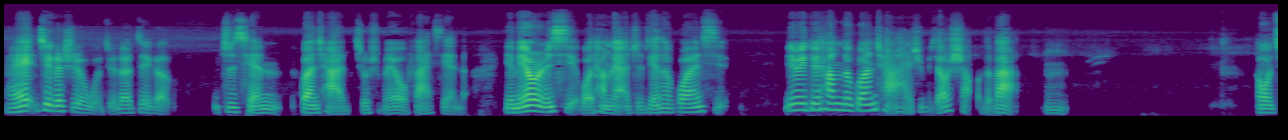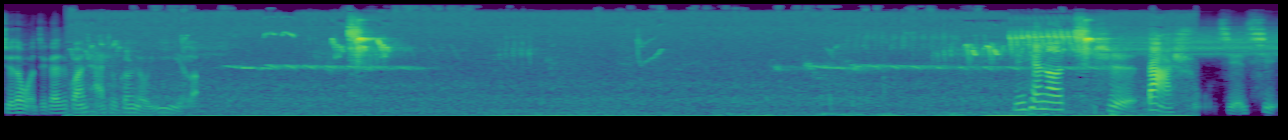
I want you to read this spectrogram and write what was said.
哎，这个是我觉得这个之前观察就是没有发现的，也没有人写过他们俩之间的关系，因为对他们的观察还是比较少的吧。嗯，那我觉得我这个观察就更有意义了。今天呢是大暑节气，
